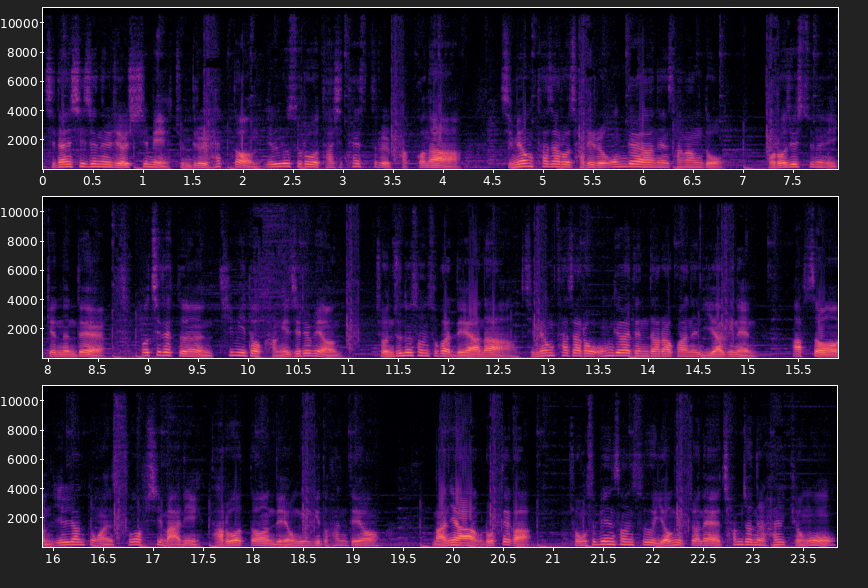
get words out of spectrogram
지난 시즌을 열심히 준비를 했던 1루수로 다시 테스트를 받거나 지명타자로 자리를 옮겨야 하는 상황도 벌어질 수는 있겠는데 어찌됐든 팀이 더 강해지려면 전준우 선수가 내야나 지명타자로 옮겨야 된다라고 하는 이야기는 앞선 1년 동안 수없이 많이 다루었던 내용이기도 한데요. 만약 롯데가 정수빈 선수 영입 전에 참전을 할 경우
